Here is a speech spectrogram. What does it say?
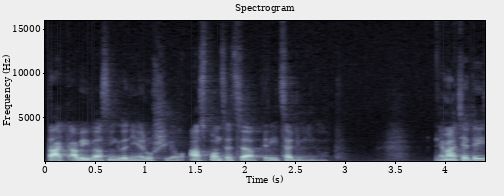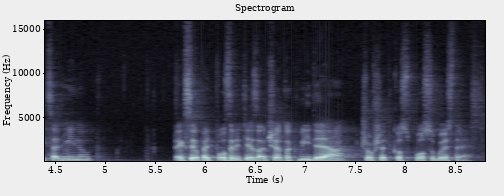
tak aby vás nikto nerušil. Aspoň cca 30 minút. Nemáte 30 minút? Tak si opäť pozrite začiatok videa, čo všetko spôsobuje stres.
